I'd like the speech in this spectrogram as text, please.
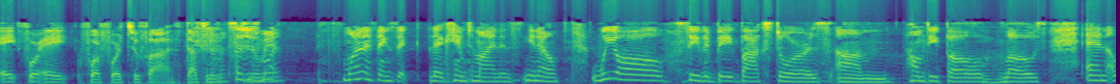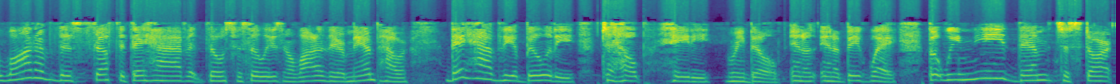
848 4425. Dr. Numan? So Numan? One of the things that that came to mind is you know we all see the big box stores um, home depot mm-hmm. lowes and a lot of the stuff that they have at those facilities and a lot of their manpower they have the ability to help haiti rebuild in a in a big way but we need them to start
